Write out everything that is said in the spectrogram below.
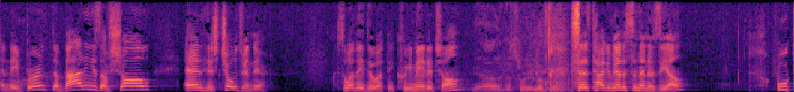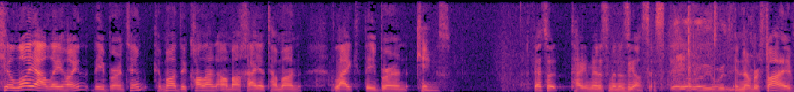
And they burnt the bodies of Shaul and his children there. So what they do? What they cremated Shaul? Yeah, that's what it looked like. Says Targum Yonasan ben Uziel. Alehoin, they burnt him. Kama de kalan al taman, like they burn kings. That's what Targum Yonasan ben Uziel says. Yeah, where, where are you reading? In number five,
